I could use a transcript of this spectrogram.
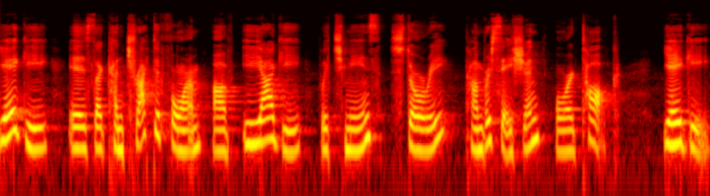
얘기 is the contracted form of 이야기, which means story, conversation, or talk. 얘기.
